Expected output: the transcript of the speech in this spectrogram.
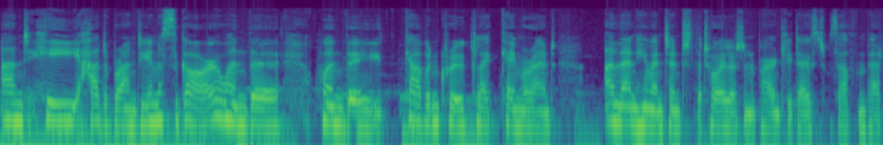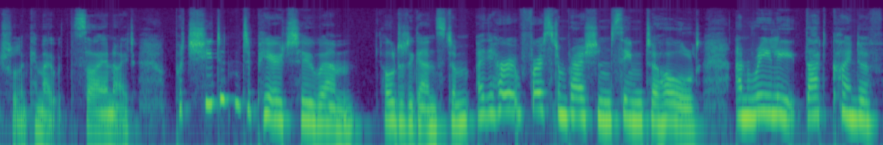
and he had a brandy and a cigar when the when the cabin crew came around and then he went into the toilet and apparently doused himself in petrol and came out with the cyanide. But she didn't appear to um, hold it against him. Her first impression seemed to hold. And really, that kind of.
